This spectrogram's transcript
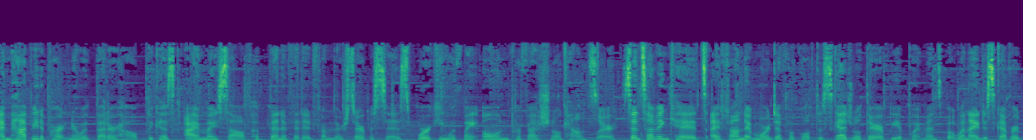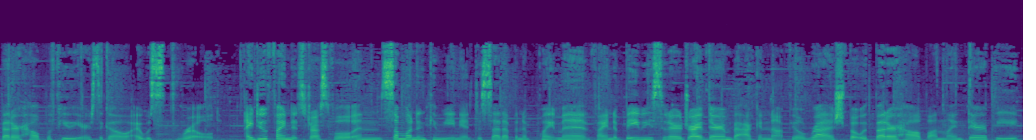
I'm happy to partner with BetterHelp because I myself have benefited from their services working with my own professional counselor. Since having kids, I found it more difficult to schedule therapy appointments, but when I discovered BetterHelp a few years ago, I was thrilled. I do find it stressful and somewhat inconvenient to set up an appointment, find a babysitter, drive there and back, and not feel rushed, but with BetterHelp online therapy,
